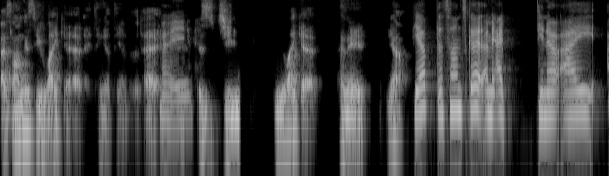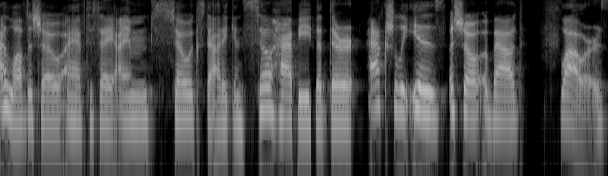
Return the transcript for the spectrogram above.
as long as you like it i think at the end of the day right. is do you, do you like it and it yeah yep that sounds good i mean i you know i i love the show i have to say. I am so ecstatic and so happy that there actually is a show about flowers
